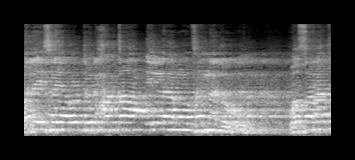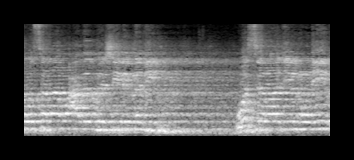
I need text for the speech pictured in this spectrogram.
وليس يرد الحق إلا مفند. والصلاة والسلام على البشير النبي والسراج المنير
